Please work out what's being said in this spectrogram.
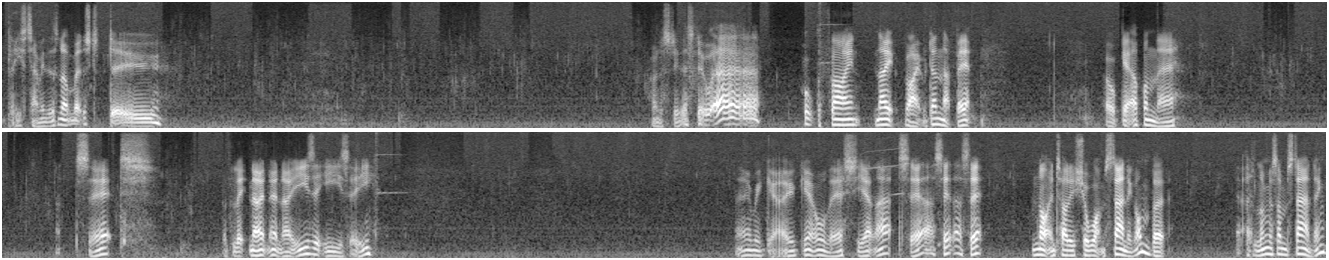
Please tell me there's not much to do. I'll just do this. Do. Uh, oh, fine. No, right, we've done that bit. Oh, get up on there. That's it. Lovely. No, no, no. Easy, easy. There we go. Get all this. Yeah, that's it. That's it. That's it. I'm not entirely sure what I'm standing on, but as long as I'm standing,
